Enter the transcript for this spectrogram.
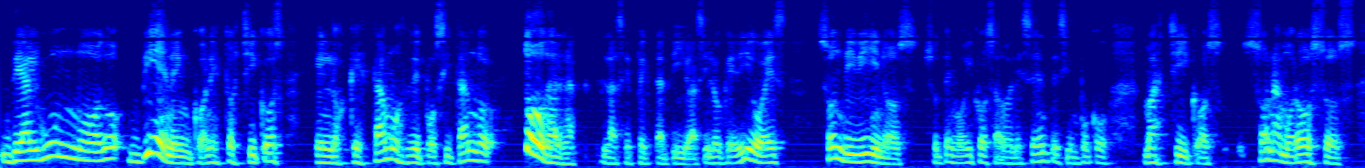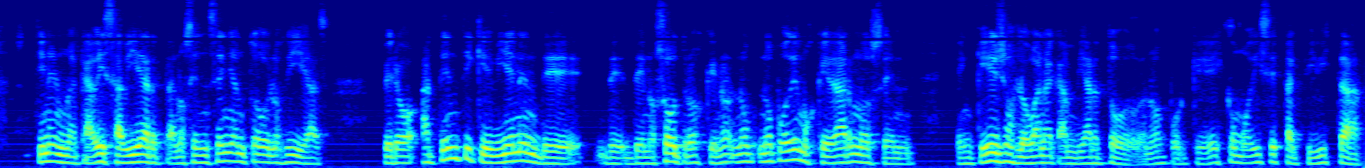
de algún modo vienen con estos chicos en los que estamos depositando todas las, expectativas. Y lo que digo es, son divinos. Yo tengo hijos adolescentes y un poco más chicos. Son amorosos, tienen una cabeza abierta, nos enseñan todos los días, pero atente que vienen de, nosotros, que no, no, podemos quedarnos en, en, que ellos lo van a cambiar todo, ¿no? porque es como dice esta activista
